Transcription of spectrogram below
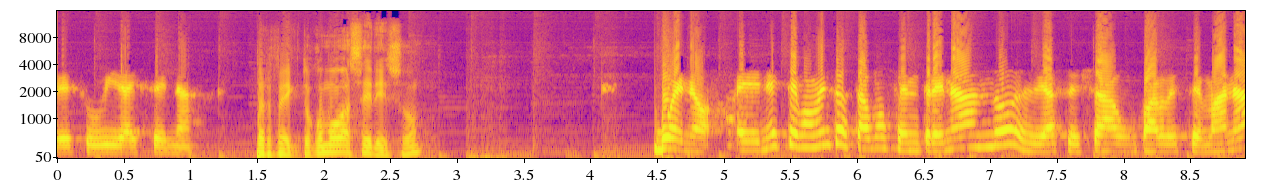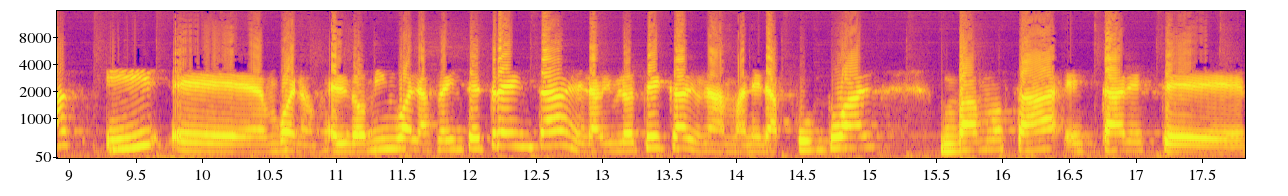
de subir a escena Perfecto, ¿cómo va a ser eso? Bueno en este momento estamos entrenando desde hace ya un par de semanas y eh, bueno el domingo a las 20:30 en la biblioteca de una manera puntual vamos a estar este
